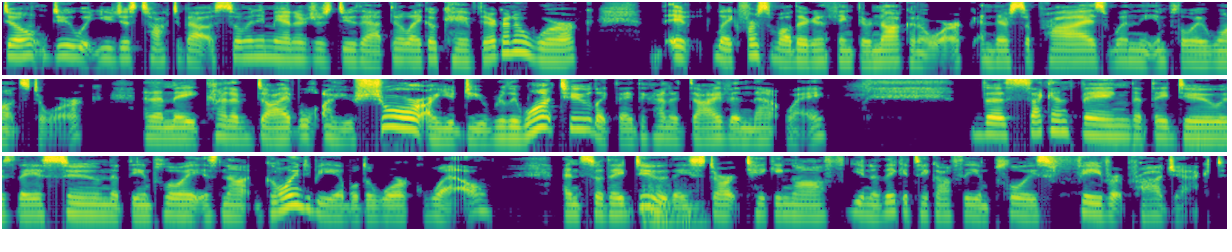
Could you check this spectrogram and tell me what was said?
don't do what you just talked about. So many managers do that. They're like, okay, if they're going to work, if, like, first of all, they're going to think they're not going to work and they're surprised when the employee wants to work. And then then they kind of dive well are you sure? Are you do you really want to? Like they, they kind of dive in that way. The second thing that they do is they assume that the employee is not going to be able to work well and so they do they mm-hmm. start taking off you know they could take off the employee's favorite project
